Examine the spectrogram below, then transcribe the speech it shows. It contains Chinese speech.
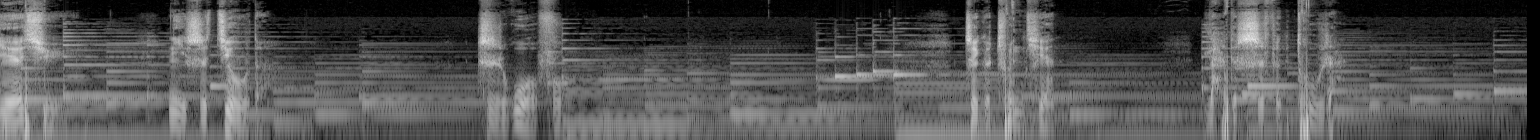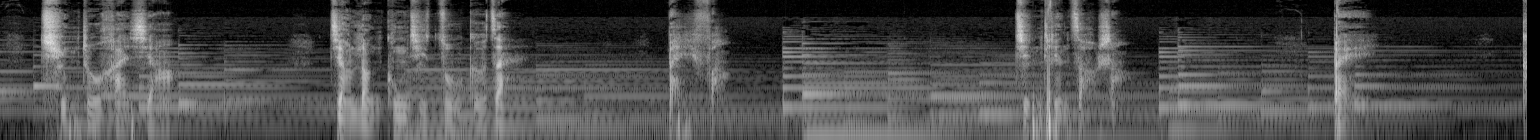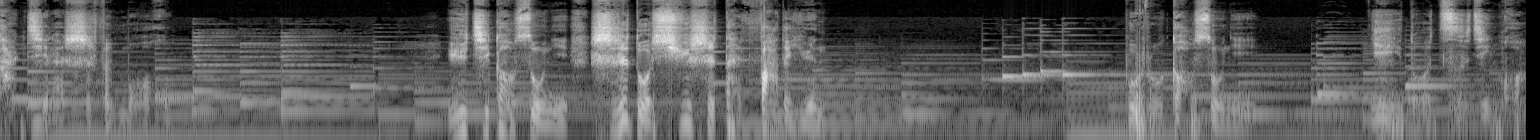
也许你是旧的，致沃夫。这个春天来得十分突然，琼州海峡将冷空气阻隔在北方。今天早上。起来十分模糊，与其告诉你十朵蓄势待发的云，不如告诉你一朵紫荆花。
